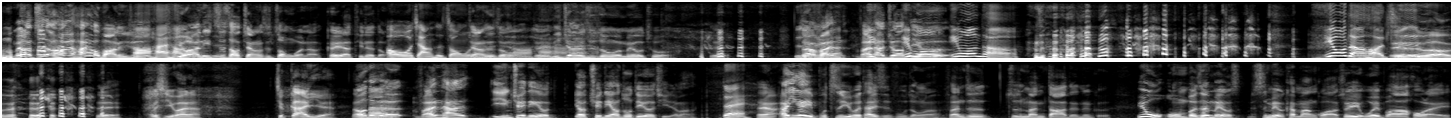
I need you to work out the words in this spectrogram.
么。没有，至少还还好吧？你就哦还好有啦，是你至少讲的是中文了，可以啊，听得懂。哦，我讲的是中文，讲的是中文，对你讲的是中文没有错。对，啊反正反正他就要柠第二檬柠檬糖，柠檬糖好吃。为好的，对我喜欢啊，就盖耶。然后那个，嗯反正他已经确定有要确定要做第二期了嘛。对，对啊，啊，应该也不至于会胎死腹中了。反正就是就是蛮大的那个，因为我我们本身没有是没有看漫画，所以我也不知道他后来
